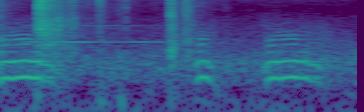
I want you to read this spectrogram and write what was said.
Mm-hmm.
